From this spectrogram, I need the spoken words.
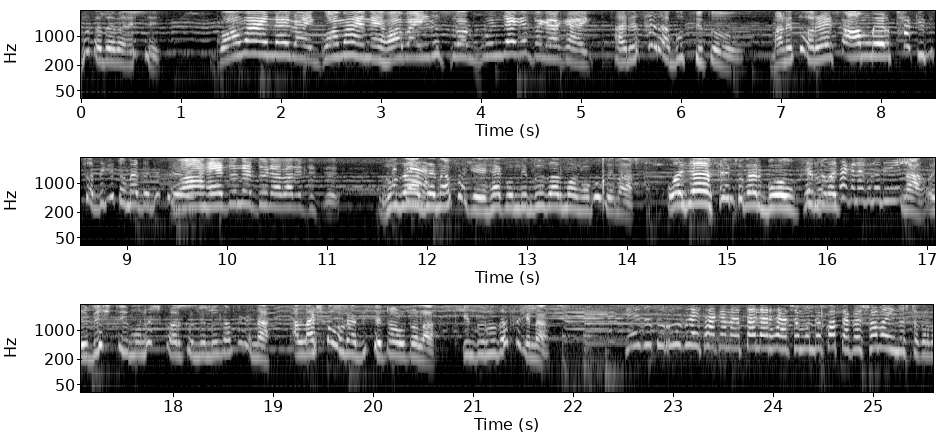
জুতো দেবে গমাই নাই ভাই গমাই নাই। হ ভাই এটা চোখ গেছে কাকাই আরে সারা বুঝছি তো। মানে তোরে কামের ফাঁকি দিছ দেখি দিছে। হ্যাঁ হে জন্য দুইটা বাড়ি দিছে। রোজা আচ্ছা। যে না থাকে হ্যাঁ কোনদিন রোজার মর্ম বুঝে না। ওই যে সেন্টু বউ সেন্টু থাকে না কোনোদিন? না ওই বৃষ্টি মনস্কর কোনদিন রোজা থাকে না। আল্লাহ সলটা দিছে টলটলা কিন্তু রোজা থাকে না। থাকে না তাহলে আর হ্যাঁ সম্বন্ধে কথা কয় সময় নষ্ট জন্য।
